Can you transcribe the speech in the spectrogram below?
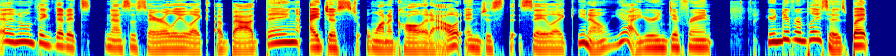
I don't think that it's necessarily like a bad thing. I just want to call it out and just say like, you know, yeah, you're in different you're in different places. But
